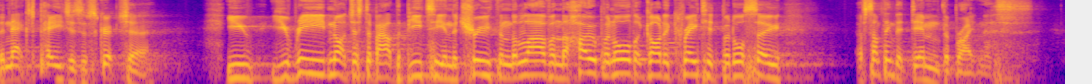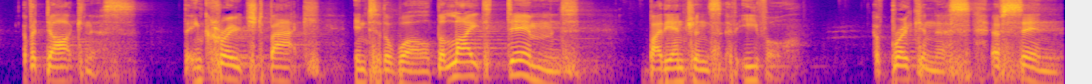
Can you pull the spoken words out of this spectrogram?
the next pages of Scripture, you, you read not just about the beauty and the truth and the love and the hope and all that God had created, but also of something that dimmed the brightness, of a darkness that encroached back into the world. The light dimmed by the entrance of evil, of brokenness, of sin.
